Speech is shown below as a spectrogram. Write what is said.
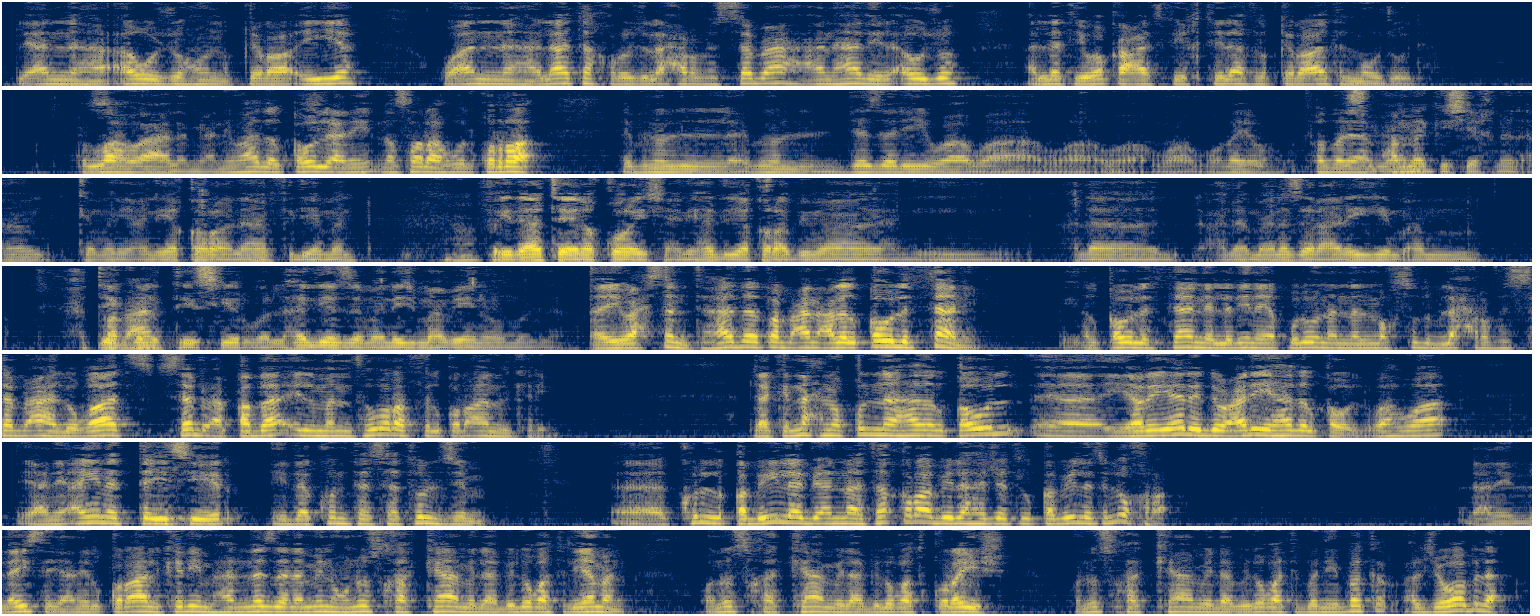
لأنها أوجه قرائية وأنها لا تخرج الأحرف السبعة عن هذه الأوجه التي وقعت في اختلاف القراءات الموجودة. والله أعلم. يعني وهذا القول يعني نصره القراء ابن ابن الجزري و و و وغيره. تفضل يا محمد. يا شيخنا الآن كمن يعني يقرأ الآن في اليمن. فإذا أتى إلى قريش يعني هل يقرأ بما يعني على على ما نزل عليهم أم حتى يكون التيسير؟ ولا هل يلزم أن يجمع بينهم ولا؟ أيوة أحسنت. هذا طبعا على القول الثاني. القول الثاني الذين يقولون أن المقصود بالأحرف السبعة لغات سبع قبائل منثورة في القرآن الكريم. لكن نحن قلنا هذا القول آه، يرد عليه هذا القول وهو يعني أين التيسير؟ إذا كنت ستلزم آه، كل قبيلة بأنها تقرأ بلهجة القبيلة الأخرى. يعني ليس يعني القرآن الكريم هل نزل منه نسخة كاملة بلغة اليمن ونسخة كاملة بلغة قريش ونسخة كاملة بلغة بني بكر؟ الجواب لا.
